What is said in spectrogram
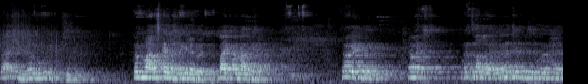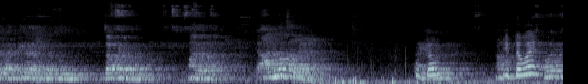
काय भिंगार बघू तर महाराज काय रस्ता गेले तर तुम्ही जाऊ नका म्हणून. महाराजाला अनुभव चाललाय. कुठं? इथं वय? होय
